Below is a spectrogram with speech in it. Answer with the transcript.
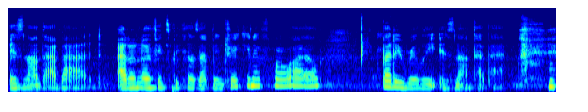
is not that bad. I don't know if it's because I've been drinking it for a while, but it really is not that bad.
